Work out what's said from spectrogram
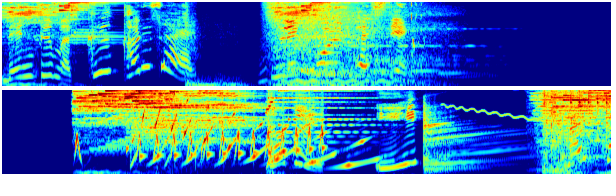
랜드마크 건설! 블랙홀 발생! 더블 2 마이턴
